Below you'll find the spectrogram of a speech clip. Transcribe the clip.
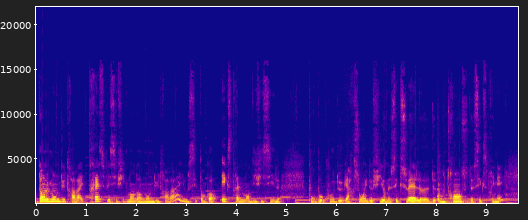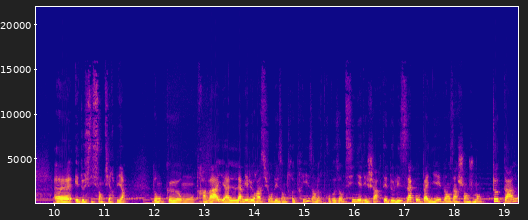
dans le monde du travail, très spécifiquement dans le monde du travail, où c'est encore extrêmement difficile pour beaucoup de garçons et de filles homosexuels de, ou trans de s'exprimer et de s'y sentir bien. Donc euh, on travaille à l'amélioration des entreprises en leur proposant de signer des chartes et de les accompagner dans un changement total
